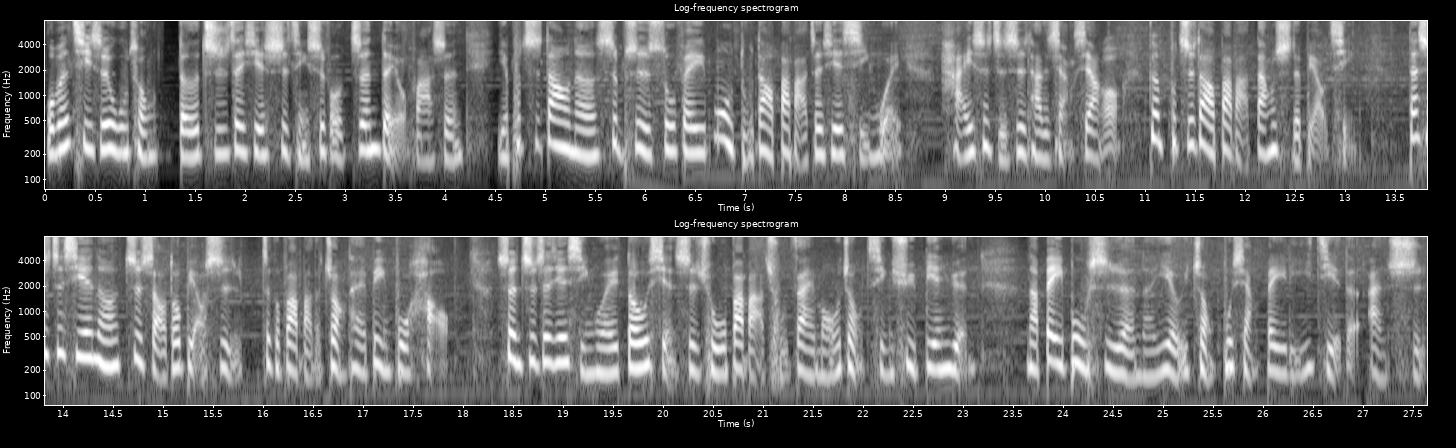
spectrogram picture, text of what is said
我们其实无从得知这些事情是否真的有发生，也不知道呢，是不是苏菲目睹到爸爸这些行为，还是只是他的想象哦，更不知道爸爸当时的表情。但是这些呢，至少都表示这个爸爸的状态并不好，甚至这些行为都显示出爸爸处在某种情绪边缘。那背部示人呢，也有一种不想被理解的暗示。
